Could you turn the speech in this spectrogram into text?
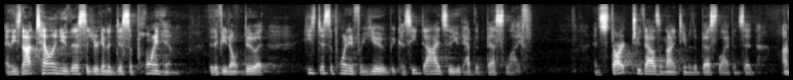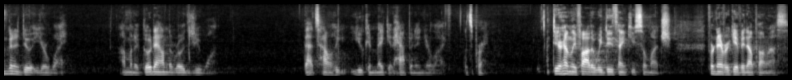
And He's not telling you this that you're going to disappoint Him, that if you don't do it, He's disappointed for you because He died so you'd have the best life and start 2019 with the best life and said, I'm going to do it your way. I'm going to go down the road that you want. That's how you can make it happen in your life. Let's pray. Dear Heavenly Father, we do thank you so much for never giving up on us.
